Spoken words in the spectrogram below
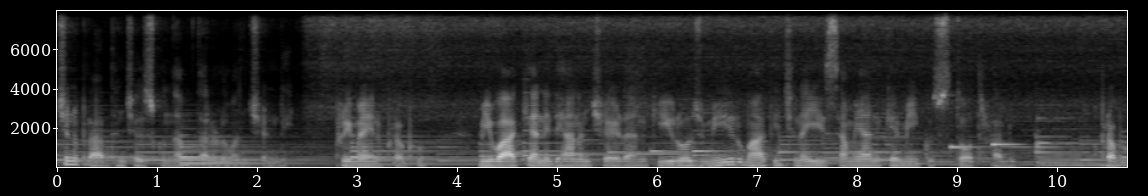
చిన్న ప్రార్థన చేసుకుందాం. తలలు వంచండి. ప్రియమైన ప్రభు మీ వాక్యాన్ని ధ్యానం చేయడానికి ఈరోజు మీరు మాకిచ్చిన ఈ సమయానికే మీకు స్తోత్రాలు. ప్రభు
